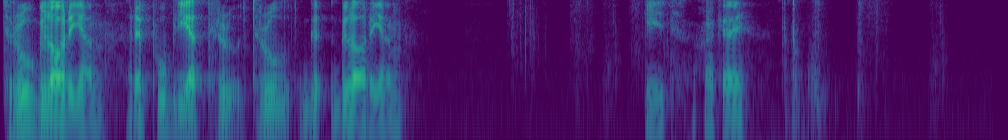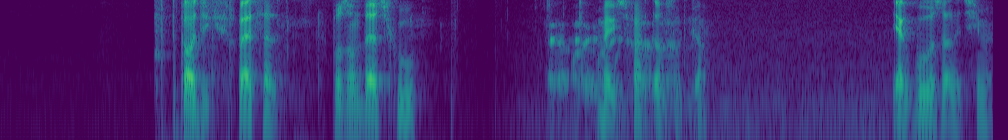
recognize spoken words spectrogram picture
True Glorian. Republia True, True G- Glorian. Git. Okej. Kodzik PESEL. Porządeczku. Myśl czwarta osóbka. Jak było, zalecimy.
